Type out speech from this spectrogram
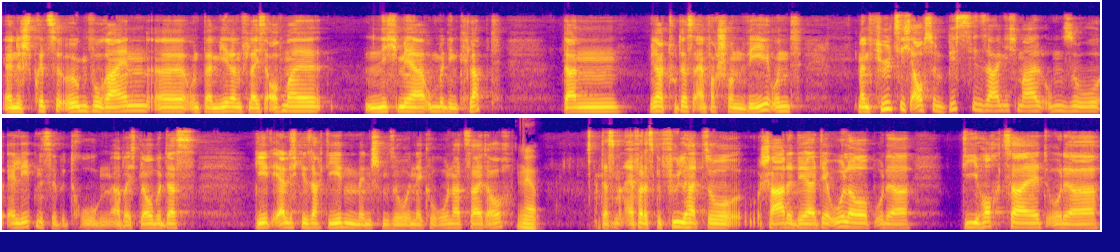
eine Spritze irgendwo rein äh, und bei mir dann vielleicht auch mal nicht mehr unbedingt klappt, dann ja, tut das einfach schon weh und man fühlt sich auch so ein bisschen, sage ich mal, um so Erlebnisse betrogen. Aber ich glaube, das geht ehrlich gesagt jedem Menschen so in der Corona-Zeit auch. Ja. Dass man einfach das Gefühl hat, so schade, der, der Urlaub oder die Hochzeit oder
